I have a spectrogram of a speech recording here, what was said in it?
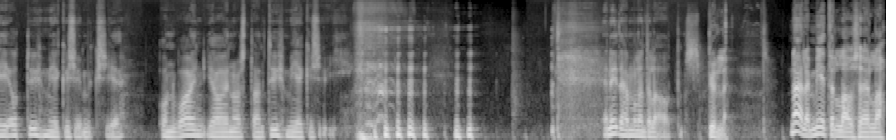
Ei ole tyhmiä kysymyksiä, on vain ja ainoastaan tyhmiä kysyjiä. ja niitähän me ollaan täällä auttamassa. Kyllä. Näillä mietelauseilla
